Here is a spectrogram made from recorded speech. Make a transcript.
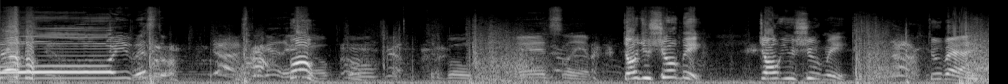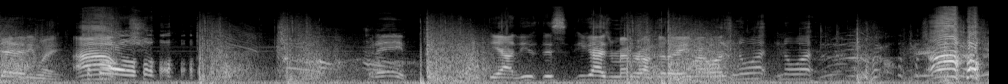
no! Oh, you missed him. Missed him again. There Boom. Boom. To the boom. And slam. Don't you shoot me! Don't you shoot me! Too bad. He's dead anyway. Ouch! Oh. Good aim. Yeah, these, this. You guys remember how good of aim I was? You know what? You know what? Oh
